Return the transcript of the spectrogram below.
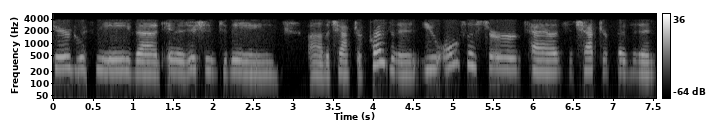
shared with me that in addition to being uh, the chapter president, you also served as the chapter president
